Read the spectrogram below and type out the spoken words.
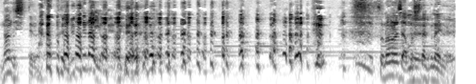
なんで知ってるの？言ってないよね。その話あんましたくないんだよ。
